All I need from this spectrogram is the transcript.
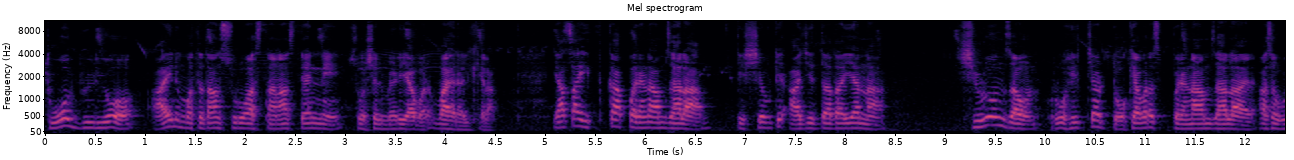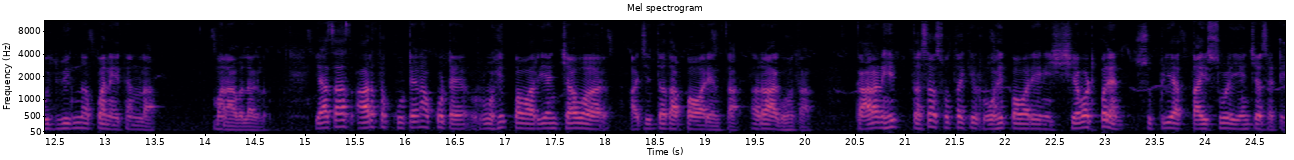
तो व्हिडिओ ऐन मतदान सुरू असतानाच त्यांनी सोशल मीडियावर व्हायरल केला. याचा इतका परिणाम झाला की शेवटी अजितदादा यांना शिळून जाऊन रोहितच्या डोक्यावरच परिणाम झाला आहे असं उद्विग्नपणे त्यांना म्हणावं लागलं. याचाच अर्थ कुठे ना कुठे रोहित पवार यांच्यावर अजितदादा पवार यांचा राग होता. कारण हे तसंच होतं की रोहित पवार यांनी शेवटपर्यंत सुप्रिया ताईसुळे यांच्यासाठी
